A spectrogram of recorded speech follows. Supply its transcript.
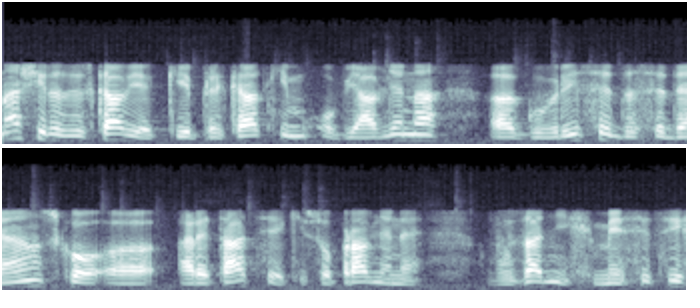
naši raziskavi, ki je pred kratkim objavljena, govori se, da se dejansko aretacije, ki so opravljene v zadnjih mesecih,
